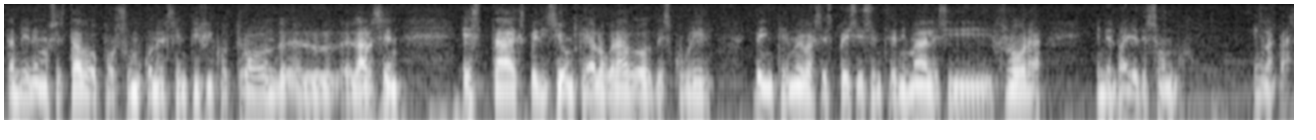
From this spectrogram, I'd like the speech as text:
También hemos estado por Zoom con el científico Trond Larsen. Esta expedición que ha logrado descubrir 20 nuevas especies entre animales y flora en el Valle de Songo, en La Paz.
